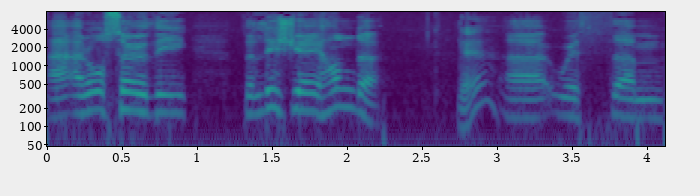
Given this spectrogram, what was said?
uh, and also the the Ligier Honda Yeah. uh, with. Um,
